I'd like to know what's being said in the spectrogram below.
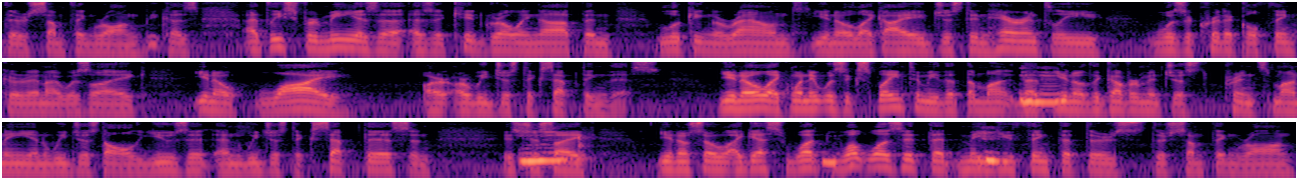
there's something wrong? Because at least for me as a as a kid growing up and looking around you know like I just inherently was a critical thinker and I was like, you know, why are, are we just accepting this? You know, like when it was explained to me that the money that mm-hmm. you know the government just prints money and we just all use it and we just accept this and it's just mm-hmm. like, you know, so I guess what what was it that made you think that there's there's something wrong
